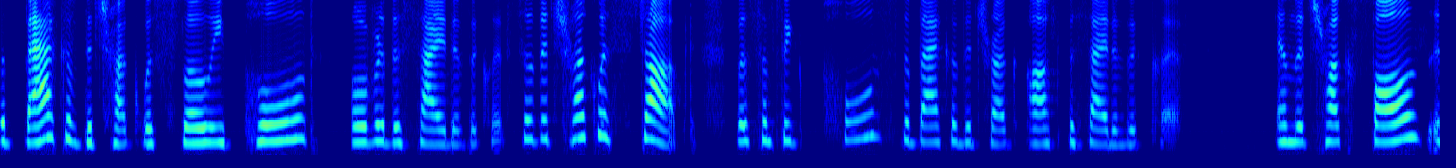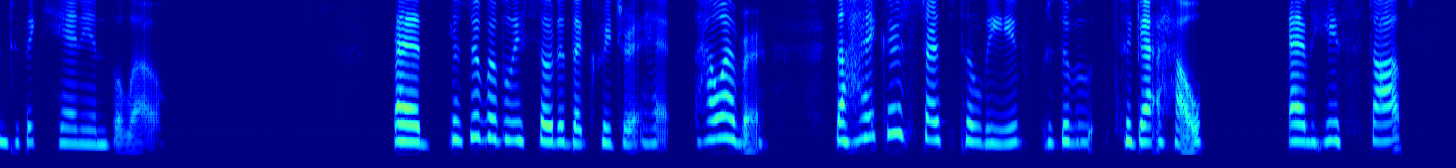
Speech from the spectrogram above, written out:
the back of the truck was slowly pulled over the side of the cliff. So the truck was stopped, but something pulls the back of the truck off the side of the cliff, and the truck falls into the canyon below. And presumably so did the creature it hit. However, the hiker starts to leave, presumably to get help, and he stops.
